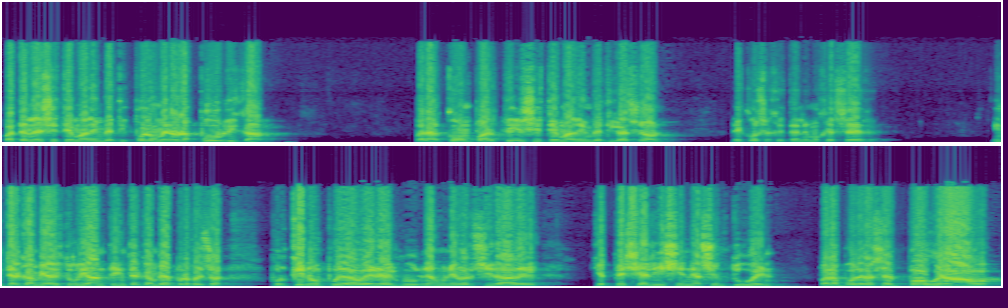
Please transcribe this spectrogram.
para tener sistemas de investigación, por lo menos las públicas, para compartir sistemas de investigación de cosas que tenemos que hacer, intercambiar estudiantes, intercambiar profesores. ¿Por qué no puede haber algunas universidades que especialicen y acentúen para poder hacer posgrado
